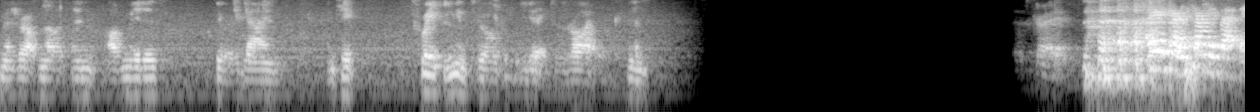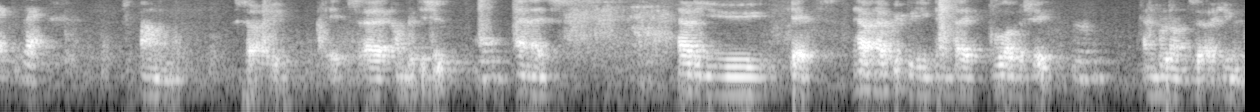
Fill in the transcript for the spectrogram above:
measure up another 10 odd meters, do it again, and keep tweaking until you get to the right thing. That's great. Okay, go. Tell me about Back to Back. um, so it's a competition, and it's how do you get how, how quickly you can take wool off a sheep and put it onto a human.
